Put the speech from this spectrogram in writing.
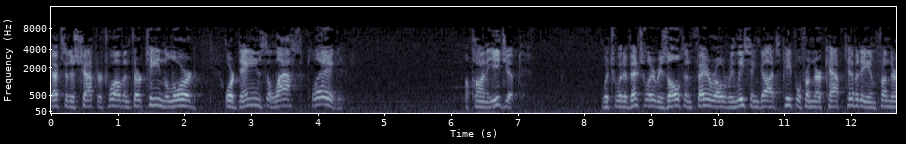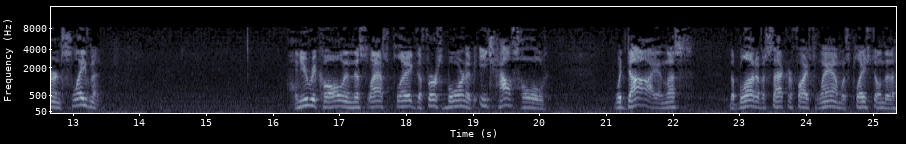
Exodus chapter 12 and 13, the Lord ordains the last plague upon Egypt, which would eventually result in Pharaoh releasing God's people from their captivity and from their enslavement. And you recall in this last plague, the firstborn of each household would die unless the blood of a sacrificed lamb was placed on the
